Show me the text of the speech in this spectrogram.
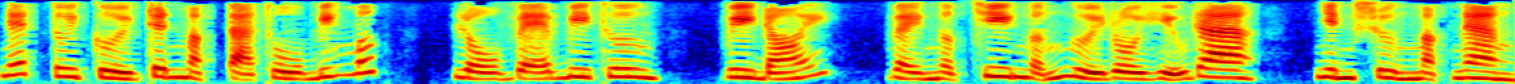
nét tươi cười trên mặt tạ thù biến mất, lộ vẻ bi thương, vì đói, vệ ngật chi ngẩn người rồi hiểu ra, nhìn sườn mặt nàng,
